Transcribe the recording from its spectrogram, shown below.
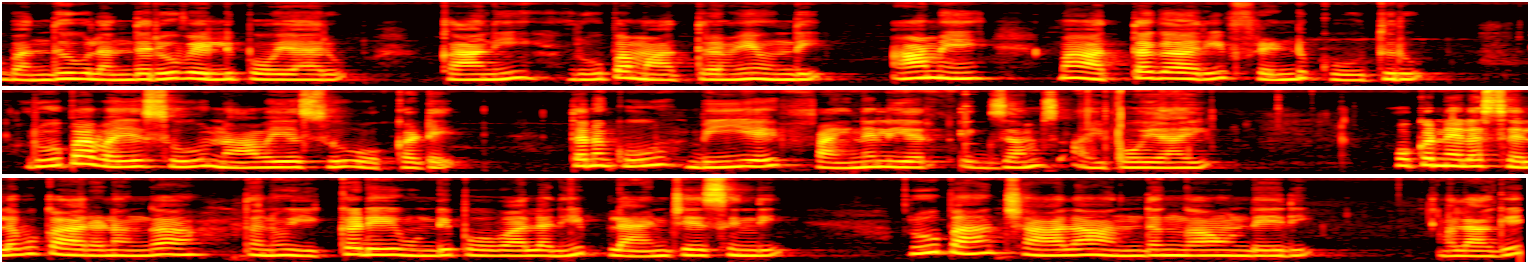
బంధువులందరూ వెళ్ళిపోయారు. కానీ రూప మాత్రమే ఉంది. ఆమె మా అత్తగారి ఫ్రెండ్ కూతురు. రూప వయస్సు నా వయస్సు ఒక్కటే. తనకు బీఏ ఫైనల్ ఇయర్ ఎగ్జామ్స్ అయిపోయాయి. ఒక నెల సెలవు కారణంగా తను ఇక్కడే ఉండిపోవాలని ప్లాన్ చేసింది. రూప చాలా అందంగా ఉండేది. అలాగే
